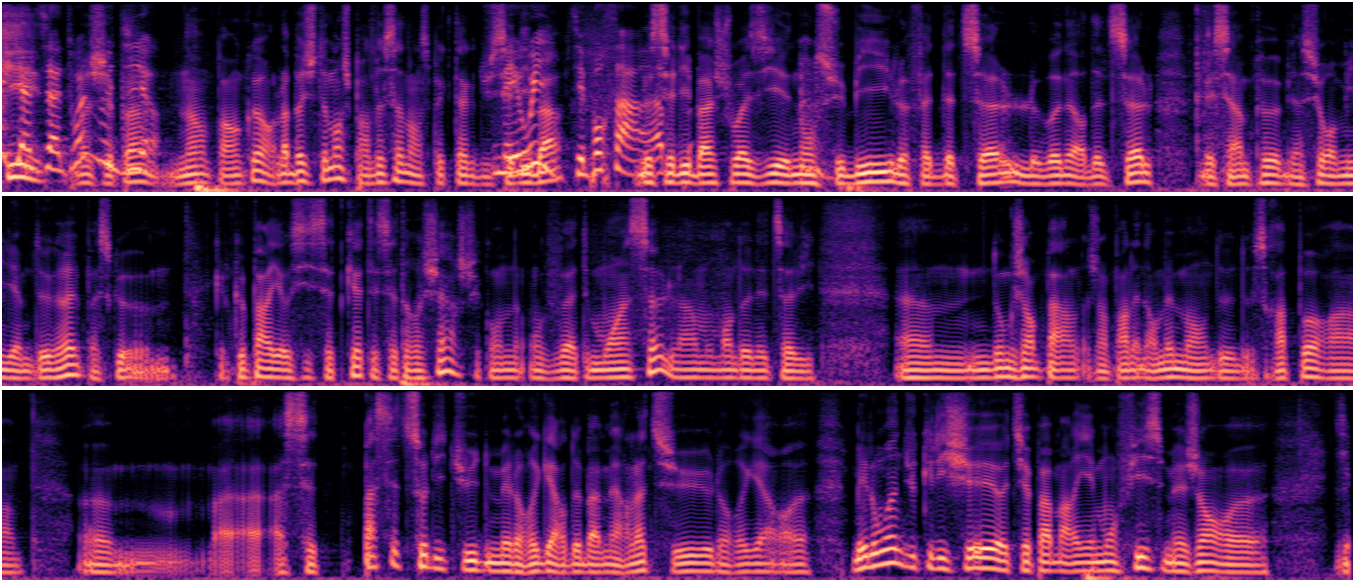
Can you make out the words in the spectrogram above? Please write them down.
laquelle, c'est à toi de me dire. Non, pas encore. Là, bah, justement, je parle de ça dans le spectacle du Mais oui, célibat. c'est pour ça. Le célibat choisi et non subi, le fait d'être seul, le bonheur d'être seul, mais c'est un peu, bien sûr, au millième degré, parce que euh, quelque part, il y a aussi cette quête et cette recherche, c'est qu'on on veut être moins seul hein, à un moment donné de sa vie. Euh, donc j'en parle, j'en parle énormément de, de ce rapport à, euh, à, à cette pas cette solitude, mais le regard de ma mère là-dessus, le regard, euh, mais loin du cliché, euh, tu n'es pas marié mon fils, mais genre, euh, Tu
